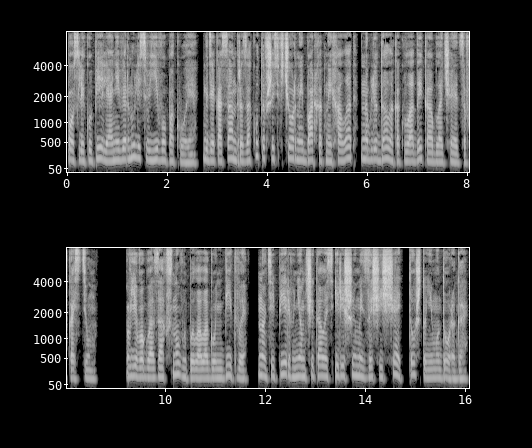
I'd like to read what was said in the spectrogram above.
После купели они вернулись в его покое, где Кассандра, закутавшись в черный бархатный халат, наблюдала, как владыка облачается в костюм. В его глазах снова пылал огонь битвы, но теперь в нем читалась и решимость защищать то, что ему дорого.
